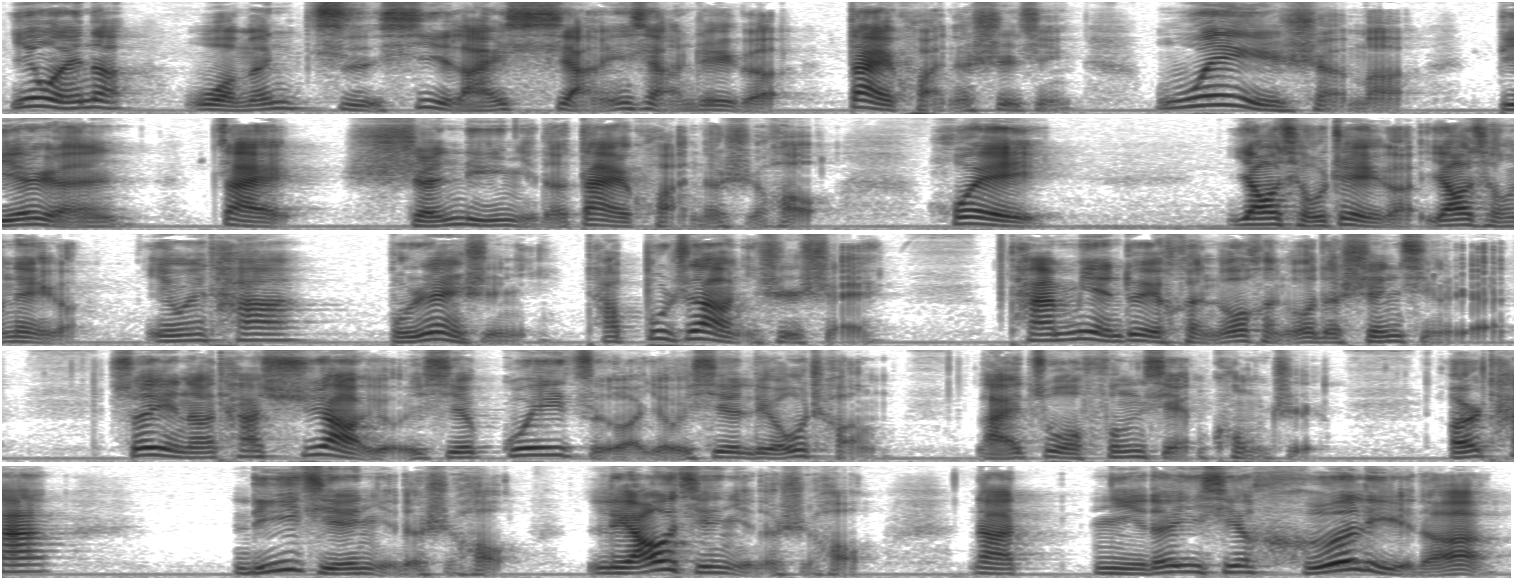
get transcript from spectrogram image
因为呢，我们仔细来想一想这个贷款的事情，为什么别人在审理你的贷款的时候会要求这个、要求那个？因为他不认识你，他不知道你是谁。他面对很多很多的申请人，所以呢，他需要有一些规则，有一些流程来做风险控制。而他理解你的时候，了解你的时候，那你的一些合理的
